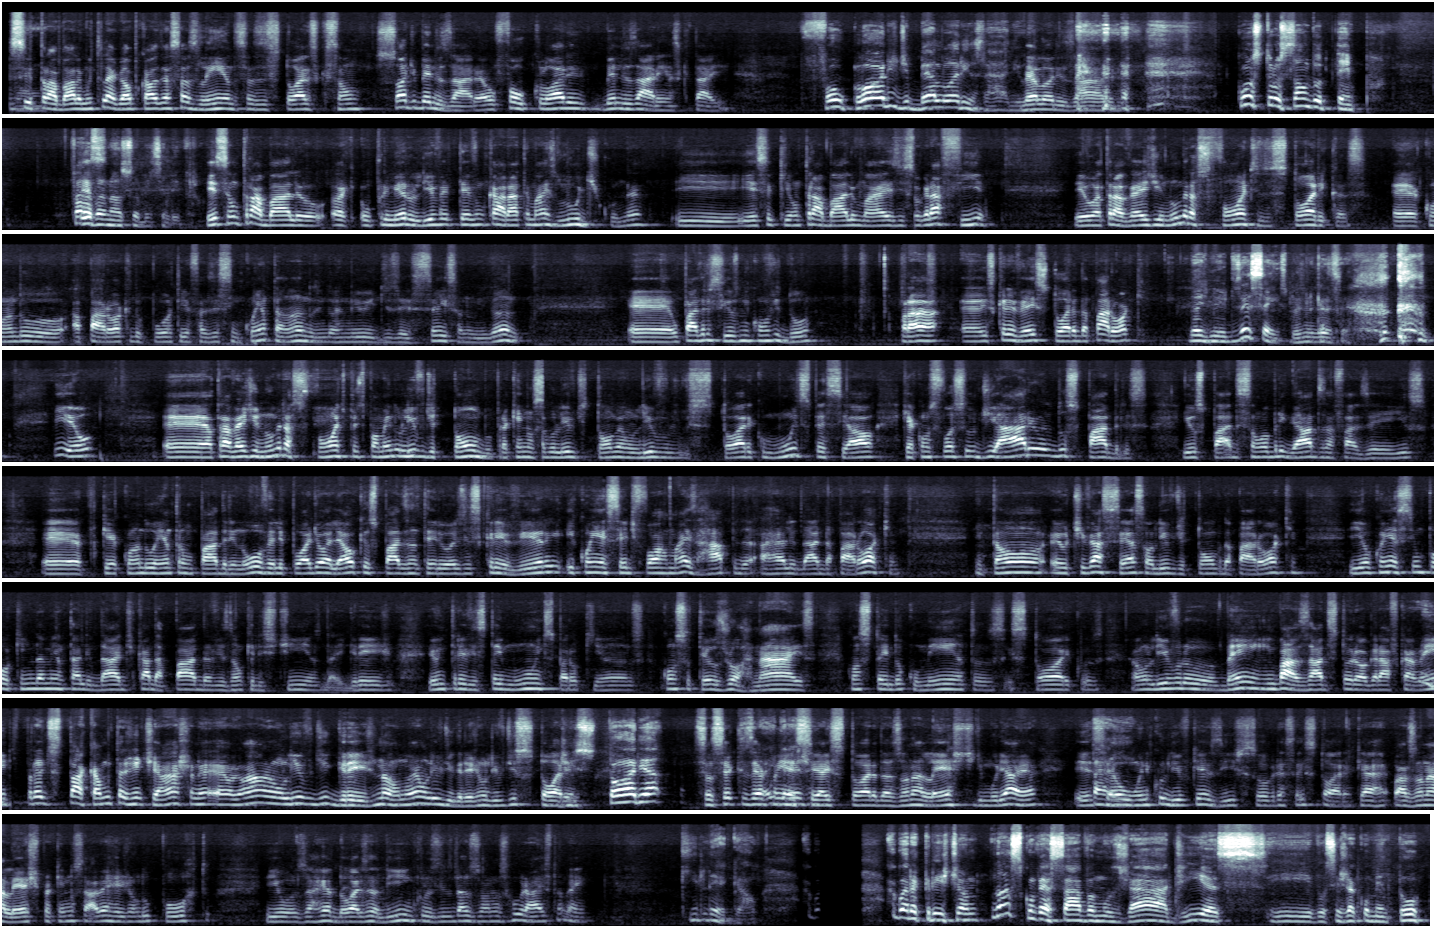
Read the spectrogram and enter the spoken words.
Esse trabalho é muito legal por causa dessas lendas, essas histórias que são só de Belisário. É o folclore belisarense que está aí. Folclore de Belo Orizário. Belo Orizário. Construção do Tempo. Fala para nós sobre esse livro. Esse é um trabalho. O primeiro livro teve um caráter mais lúdico, né? E, e esse aqui é um trabalho mais de historiografia. Eu, através de inúmeras fontes históricas, é, quando a paróquia do Porto ia fazer 50 anos, em 2016, se eu não me engano, é, o Padre Silas me convidou para é, escrever a história da paróquia. 2016. 2016. e eu, é, através de inúmeras fontes, principalmente do livro de Tombo, para quem não sabe, o livro de Tombo é um livro histórico muito especial, que é como se fosse o diário dos padres. E os padres são obrigados a fazer isso é, porque quando entra um padre novo, ele pode olhar o que os padres anteriores escreveram e conhecer de forma mais rápida a realidade da paróquia. Então, eu tive acesso ao livro de tombo da paróquia e eu conheci um pouquinho da mentalidade de cada padre, da visão que eles tinham da igreja. Eu entrevistei muitos paroquianos, consultei os jornais, consultei documentos históricos, é um livro bem embasado historiograficamente. Para destacar, muita gente acha, né? É, ah, é um livro de igreja. Não, não é um livro de igreja, é um livro de história. De história. Se você quiser conhecer a história da Zona Leste de Muriaé, esse tá é o único livro que existe sobre essa história. Que é a, a Zona Leste, para quem não sabe, é a região do Porto e os arredores ali, inclusive das zonas rurais também. Que legal. Agora, Christian, nós conversávamos já há dias e você já comentou,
